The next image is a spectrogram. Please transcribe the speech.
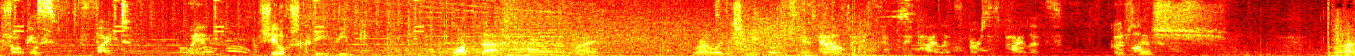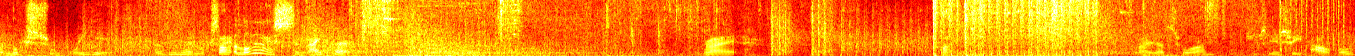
Focus. Fight. Win. She looks creepy. What the hell? Right. Right, where's this new going? Here Now go. it is simply pilots versus pilots. Good Is luck. this Oh, it looks weird, doesn't it? It looks like it looks like a sniper. Right. Right, that's one. Seems to be powerful.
